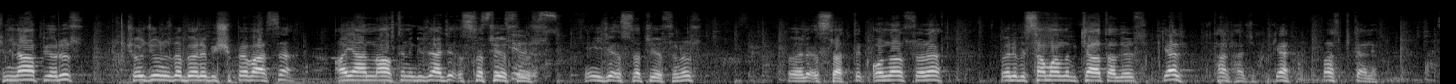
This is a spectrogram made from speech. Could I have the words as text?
Şimdi ne yapıyoruz? Çocuğunuzda böyle bir şüphe varsa ayağının altını güzelce ıslatıyorsunuz. İyice ıslatıyorsunuz. Böyle ıslattık. Ondan sonra böyle bir samanlı bir kağıt alıyoruz. Gel Talhacığım gel. Bas bir tane. Bas.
